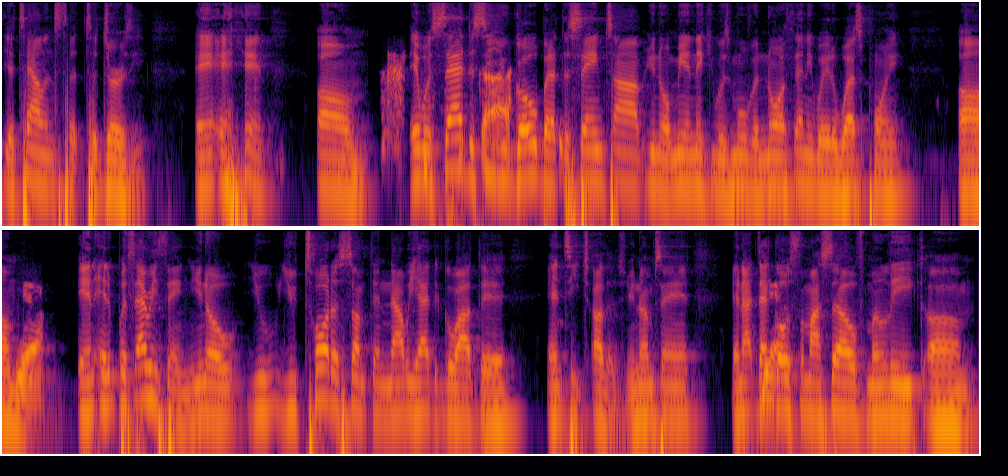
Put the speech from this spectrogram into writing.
your talents to, to Jersey, and, and um, it was sad to see you go, but at the same time, you know, me and Nikki was moving north anyway to West Point. Um, yeah. and and with everything, you know, you you taught us something. Now we had to go out there and teach others. You know what I'm saying? And I, that Yeah. goes for myself, Malik. Um,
